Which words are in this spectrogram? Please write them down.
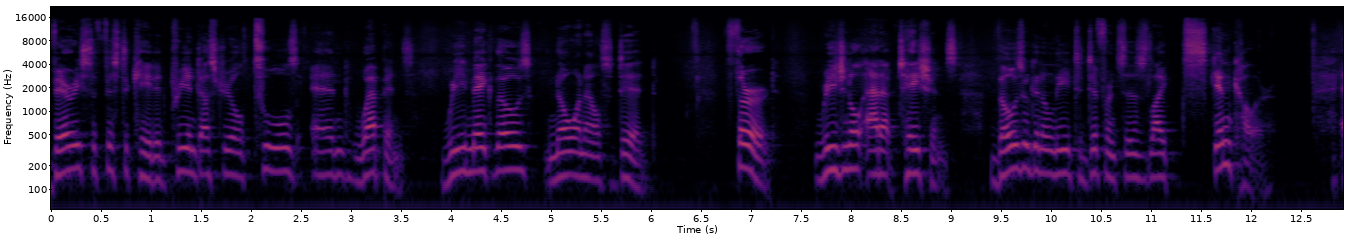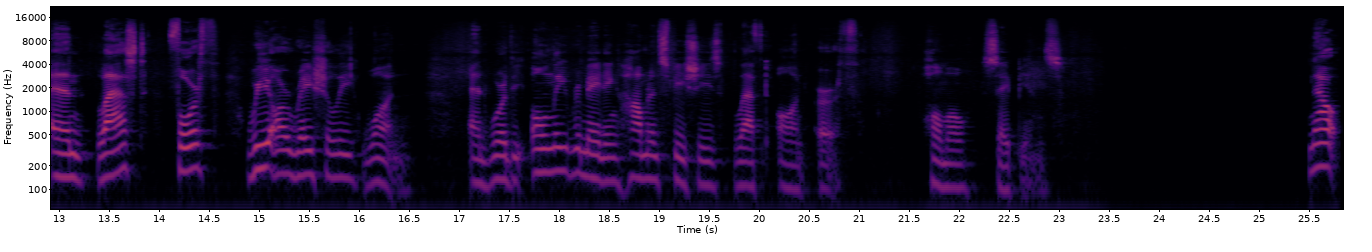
very sophisticated pre industrial tools and weapons. We make those, no one else did. Third, regional adaptations. Those are going to lead to differences like skin color. And last, fourth, we are racially one, and we're the only remaining hominin species left on Earth Homo sapiens. Now,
